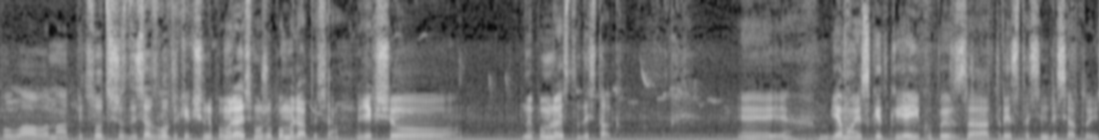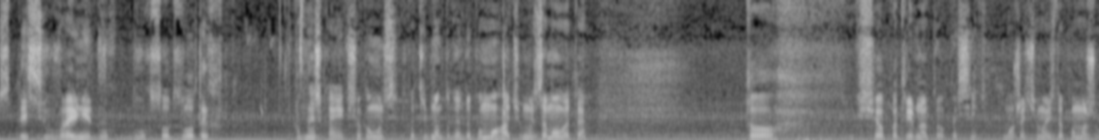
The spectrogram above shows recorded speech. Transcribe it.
була вона 560 злотих, якщо не помиляюсь, можу помилятися. Якщо не помиляюсь, то десь так. Е, Я маю скидки, я її купив за 370, тобто десь в районі 200 злотих знижка. Якщо комусь потрібна буде допомога чомусь замовити, то якщо потрібно, то пишіть, може чимось допоможу.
